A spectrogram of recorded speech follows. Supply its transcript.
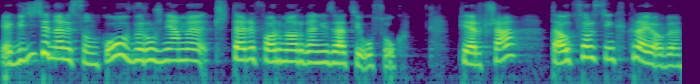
Jak widzicie na rysunku, wyróżniamy cztery formy organizacji usług. Pierwsza to outsourcing krajowy,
